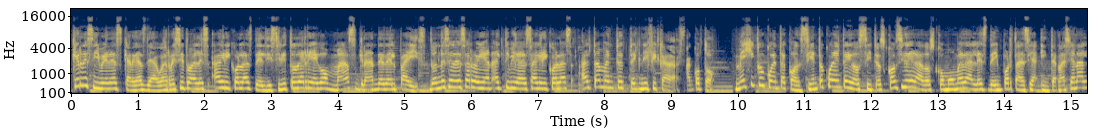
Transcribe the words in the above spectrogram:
que recibe descargas de aguas residuales agrícolas del distrito de riego más grande del país, donde se desarrollan actividades agrícolas altamente tecnificadas, acotó. México cuenta con 142 sitios considerados como humedales de importancia internacional,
